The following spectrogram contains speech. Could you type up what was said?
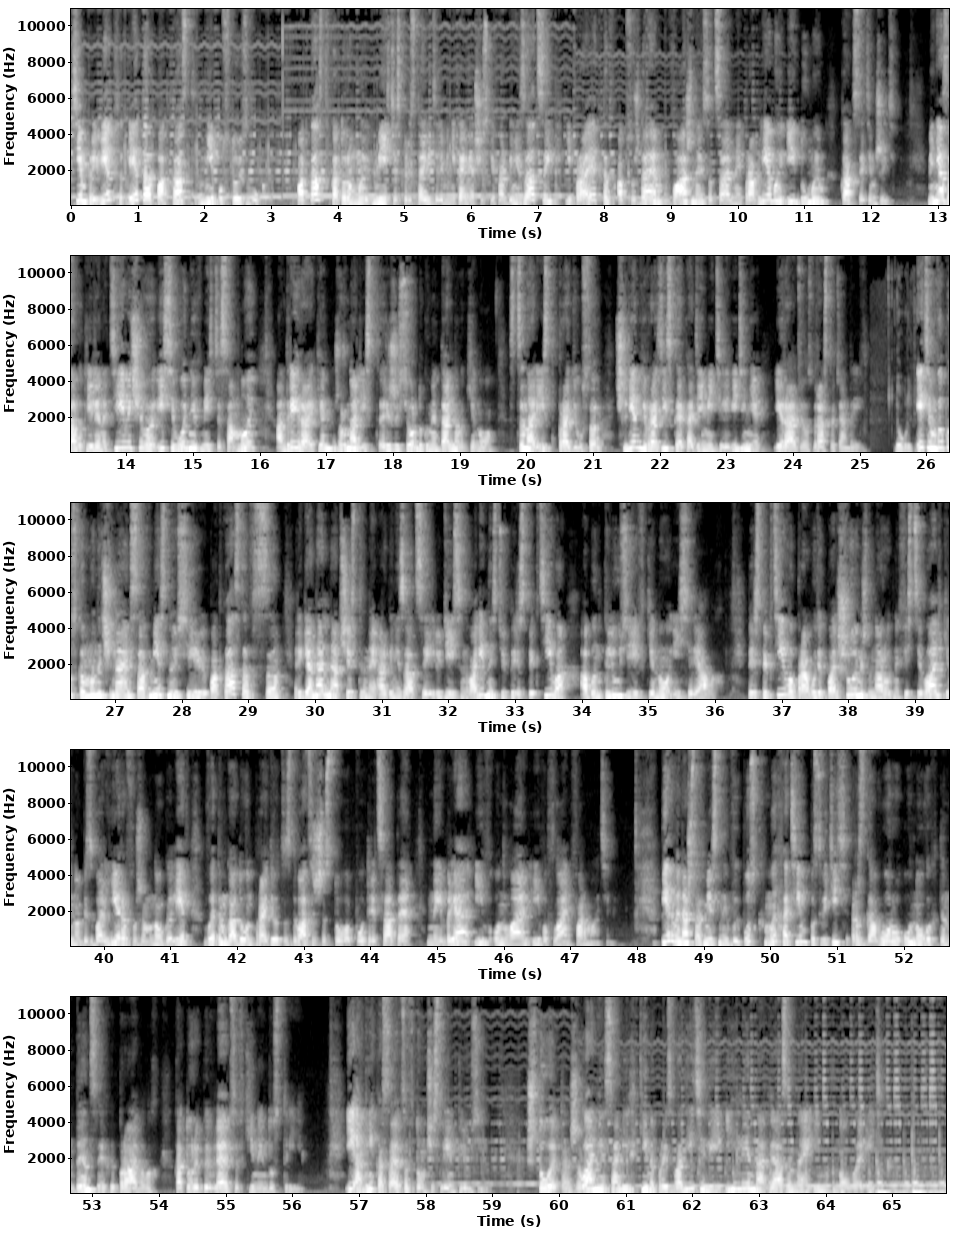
Всем привет! Это подкаст «Не пустой звук». Подкаст, в котором мы вместе с представителями некоммерческих организаций и проектов обсуждаем важные социальные проблемы и думаем, как с этим жить. Меня зовут Елена Темичева, и сегодня вместе со мной Андрей Райкин, журналист, режиссер документального кино, сценарист, продюсер, член Евразийской академии телевидения и радио. Здравствуйте, Андрей. Добрый день. Этим выпуском мы начинаем совместную серию подкастов с региональной общественной организацией людей с инвалидностью «Перспектива» об инклюзии в кино и сериалах. «Перспектива» проводит большой международный фестиваль «Кино без барьеров» уже много лет. В этом году он пройдет с 26 по 30 ноября и в онлайн, и в офлайн формате. Первый наш совместный выпуск мы хотим посвятить разговору о новых тенденциях и правилах, которые появляются в киноиндустрии. И они касаются в том числе инклюзии. Что это? Желание самих кинопроизводителей или навязанная им новая этика?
